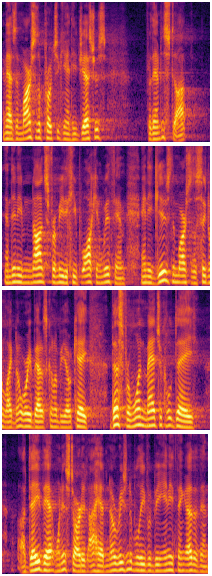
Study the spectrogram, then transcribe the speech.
and as the marshals approach again, he gestures for them to stop, and then he nods for me to keep walking with him, and he gives the marshals a signal like, Don't worry about it, it's going to be okay. Thus, for one magical day, a day that, when it started, I had no reason to believe would be anything other than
